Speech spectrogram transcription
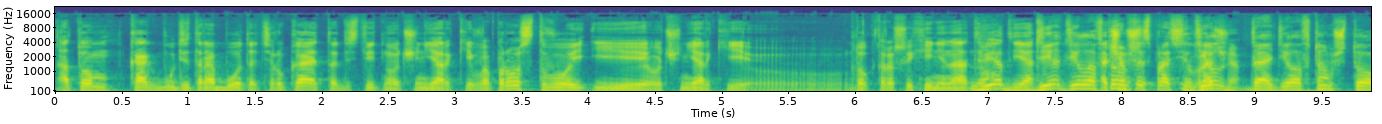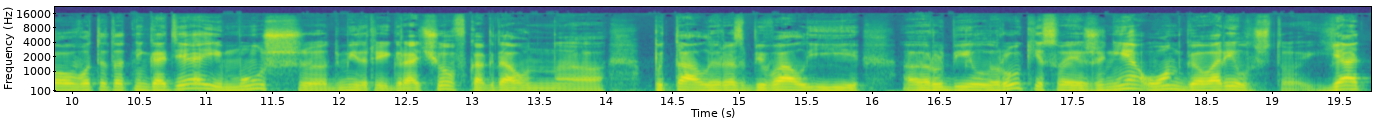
о том, как будет работать рука. Это действительно очень яркий вопрос твой и очень яркий э, доктора Сухинина ну, ответ. Ну, Я... де- дело в о том, чем что... ты спросил дел... врача? Да, дело в том, что вот этот негодяй, муж Дмитрий Грачев, когда он пытал и разбивал и рубил руки своей жене, он говорил, что я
